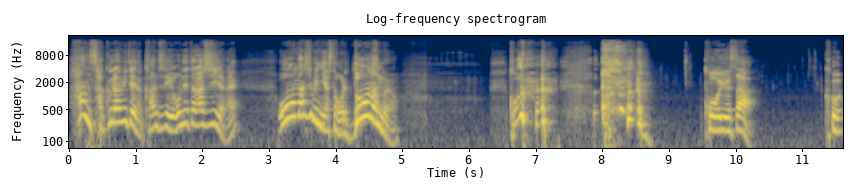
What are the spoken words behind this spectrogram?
反桜みたいな感じで呼んでたらしいじゃない？大真面目にやってたら俺どうなんのよ？こう、こういうさ、こう、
